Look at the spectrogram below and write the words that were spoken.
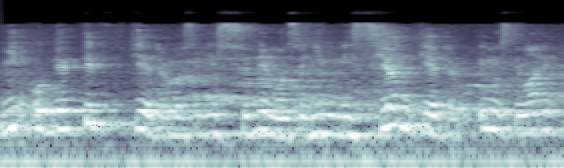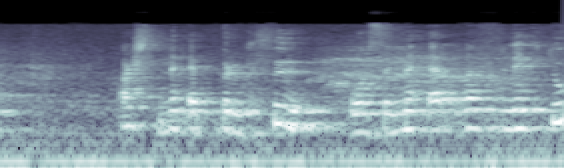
Një objektiv tjetër, ose një synim, ose një mision tjetër i muslimanit është me e përkthy ose me e reflektu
